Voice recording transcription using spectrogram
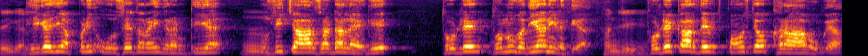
ਠੀਕ ਹੈ। ਜੀ? ਆਪਣੀ ਉਸੇ ਤਰ੍ਹਾਂ ਹੀ ਗਰੰਟੀ ਹੈ। ਤੁਸੀਂ ਚਾਰ ਸਾਡਾ ਲੈ ਗਏ ਤੁਹਾਡੇ ਤੁਹਾਨੂੰ ਵਧੀਆ ਨਹੀਂ ਲੱਗਿਆ। ਹਾਂਜੀ। ਤੁਹਾਡੇ ਘਰ ਦੇ ਵਿੱਚ ਪਹੁੰਚ ਗਿਆ ਉਹ ਖਰਾਬ ਹੋ ਗਿਆ।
